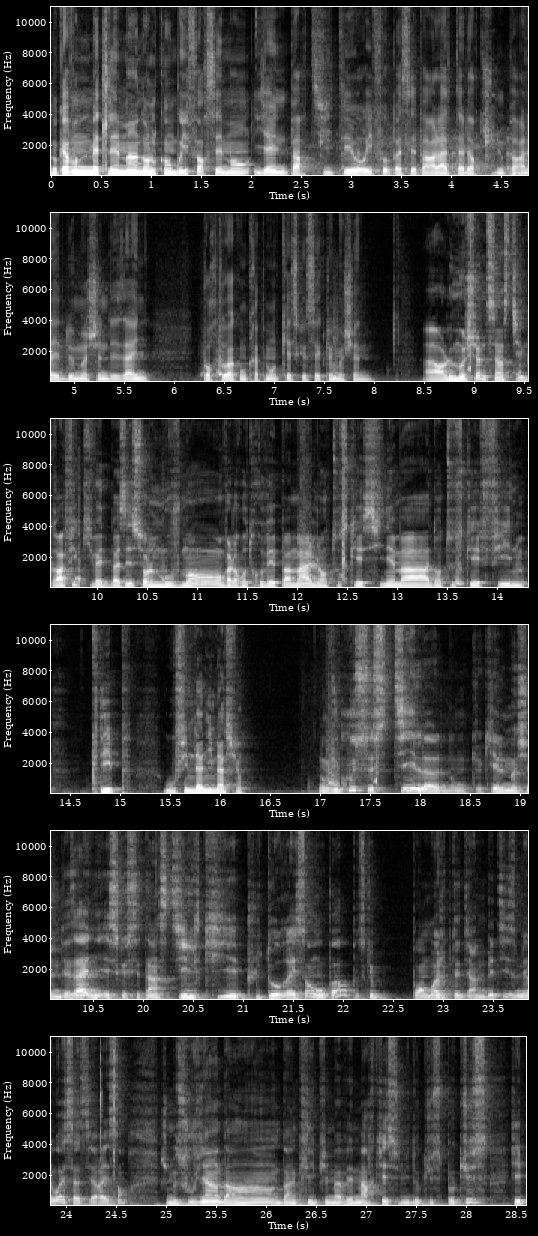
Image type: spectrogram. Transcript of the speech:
Donc avant de mettre les mains dans le cambouis, forcément, il y a une partie théorie, il faut passer par là. Tout à l'heure, tu nous parlais de motion design. Pour toi, concrètement, qu'est-ce que c'est que le motion? Alors le motion, c'est un style graphique qui va être basé sur le mouvement. On va le retrouver pas mal dans tout ce qui est cinéma, dans tout ce qui est film, clip ou film d'animation. Donc du coup, ce style donc, qui est le motion design, est-ce que c'est un style qui est plutôt récent ou pas? Parce que pour moi, je vais peut-être dire une bêtise, mais ouais, c'est assez récent. Je me souviens d'un clip qui m'avait marqué, celui d'Ocus Pocus, hip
